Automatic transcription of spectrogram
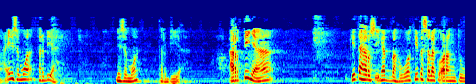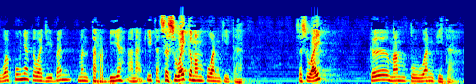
Nah, ini semua tarbiyah. Ini semua tarbiyah. Artinya kita harus ingat bahwa kita selaku orang tua punya kewajiban menterbiah anak kita sesuai kemampuan kita. Sesuai kemampuan kita.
